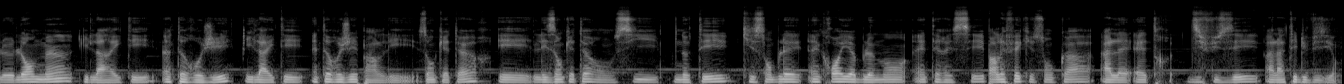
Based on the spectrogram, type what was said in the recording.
Le lendemain, il a été interrogé. Il a été interrogé par les enquêteurs et les enquêteurs ont aussi noté qu'il semblait incroyablement intéressé par le fait que son cas allait être diffusé à la télévision.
